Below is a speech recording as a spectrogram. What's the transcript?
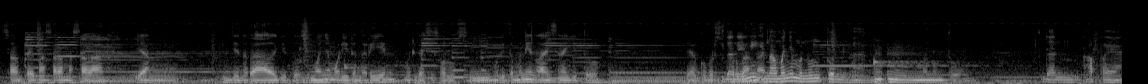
sampai masalah-masalah yang in general gitu semuanya mau didengerin mau dikasih solusi mau ditemenin lah istilahnya gitu ya gue bersyukur Dan ini banget namanya menuntun kan. Mm-mm, menuntun Dan apa ya?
